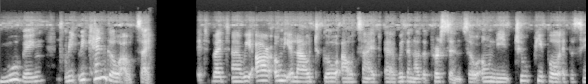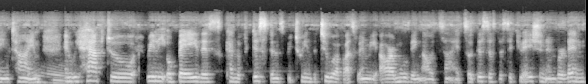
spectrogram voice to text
moving we, we can go outside but uh, we are only allowed to go outside uh, with another person so only two people at the same time mm. and we have to really obey this kind of distance between the two of us when we are moving outside so this is the situation in berlin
